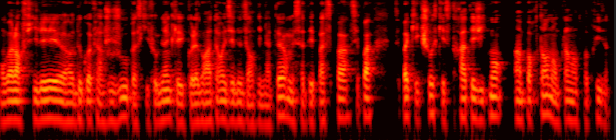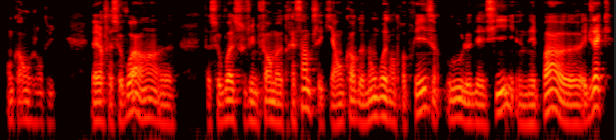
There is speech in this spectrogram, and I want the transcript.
on va leur filer de quoi faire joujou parce qu'il faut bien que les collaborateurs aient des ordinateurs, mais ça dépasse pas. C'est pas c'est pas quelque chose qui est stratégiquement important dans plein d'entreprises encore aujourd'hui. D'ailleurs, ça se voit. Hein, ça se voit sous une forme très simple, c'est qu'il y a encore de nombreuses entreprises où le DSI n'est pas exec.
